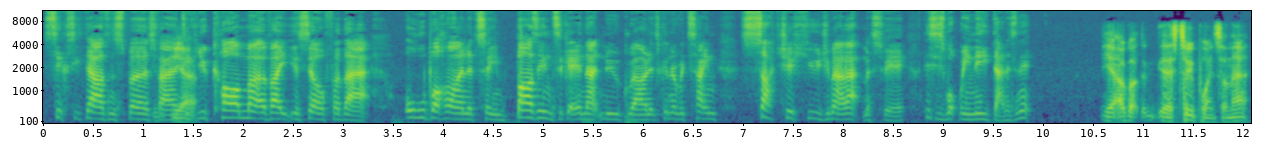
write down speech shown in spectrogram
60,000 Spurs fans. Yeah. If you can't motivate yourself for that, all behind the team, buzzing to get in that new ground, it's going to retain such a huge amount of atmosphere. This is what we need, Dan, isn't it? Yeah, I've got. There's two points on that.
